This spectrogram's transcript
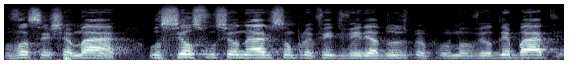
você chamar os seus funcionários, são prefeitos e vereadores, para promover o debate.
